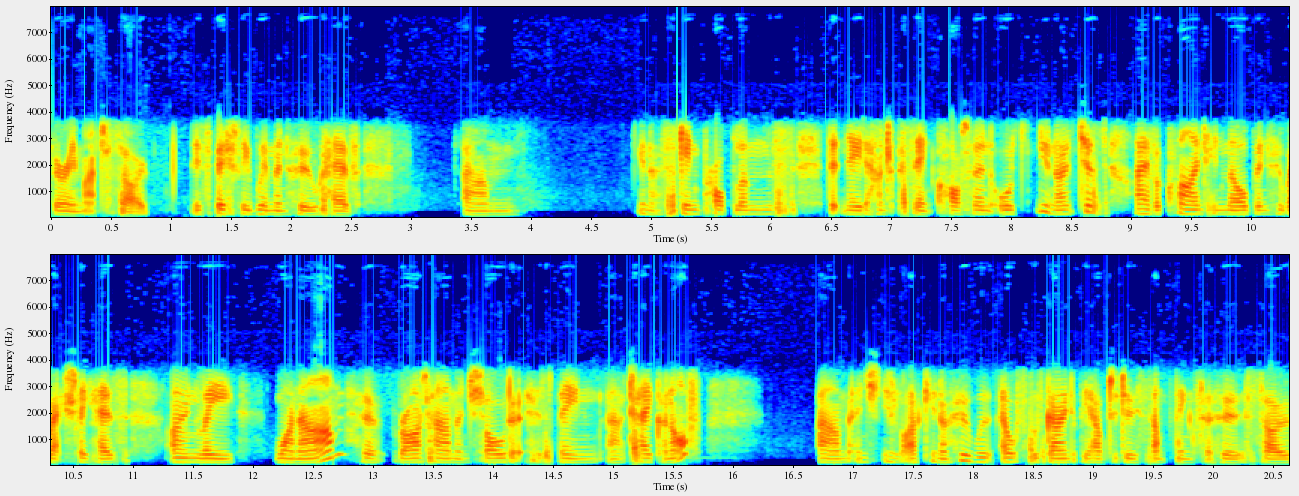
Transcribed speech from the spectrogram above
very much so. Especially women who have, um, you know, skin problems that need 100% cotton, or you know, just I have a client in Melbourne who actually has only one arm, her right arm and shoulder has been uh, taken off um, and she, like you know who else was going to be able to do something for her so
